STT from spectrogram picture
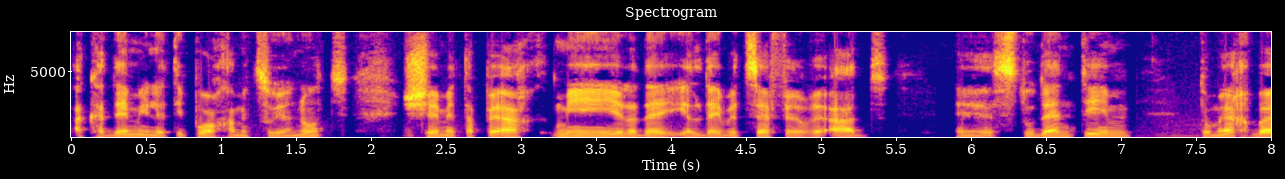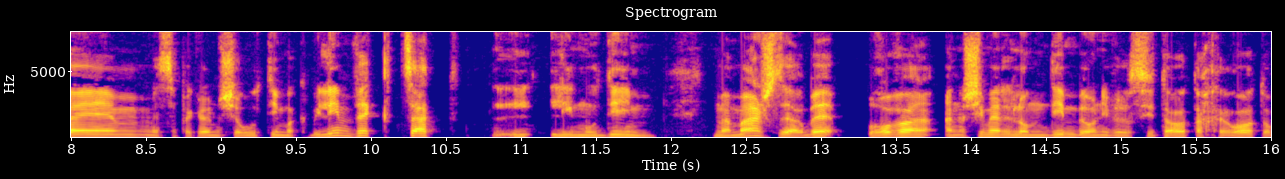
אקדמי לטיפוח המצוינות, שמטפח מילדי בית ספר ועד אה, סטודנטים, תומך בהם, מספק להם שירותים מקבילים וקצת לימודים. ממש זה הרבה, רוב האנשים האלה לומדים באוניברסיטאות אחרות או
